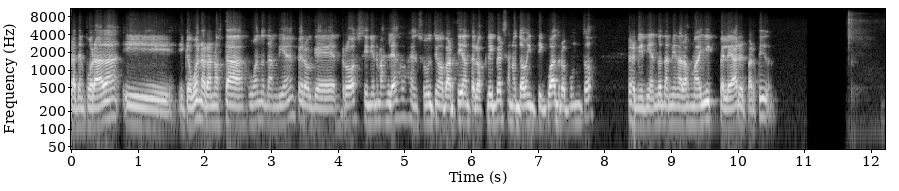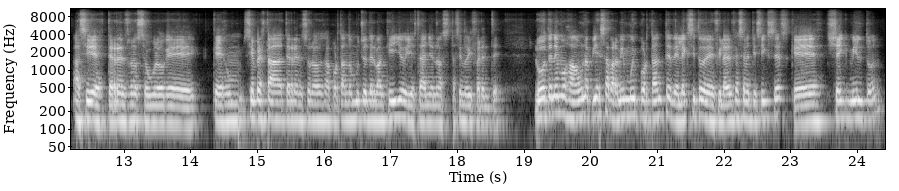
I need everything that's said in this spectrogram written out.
la temporada y, que bueno, ahora no está jugando tan bien, pero que Ross, sin ir más lejos, en su último partido ante los Clippers anotó 24 puntos permitiendo también a los Magic pelear el partido. Así es, Terrence Ross seguro que, es un... Siempre está Terrence Ross aportando mucho del banquillo y este año nos está haciendo diferente. Luego tenemos a una pieza para mí muy importante del éxito de Philadelphia 76ers, que es Shake Milton,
